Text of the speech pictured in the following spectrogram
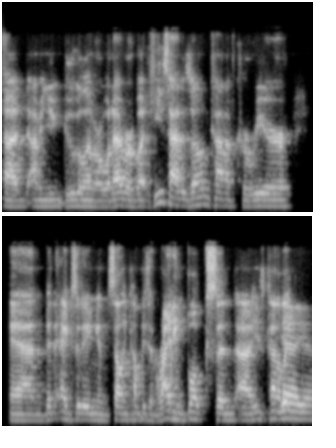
uh, I mean, you can Google him or whatever. But he's had his own kind of career and been exiting and selling companies and writing books, and uh, he's kind of yeah, like yeah.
